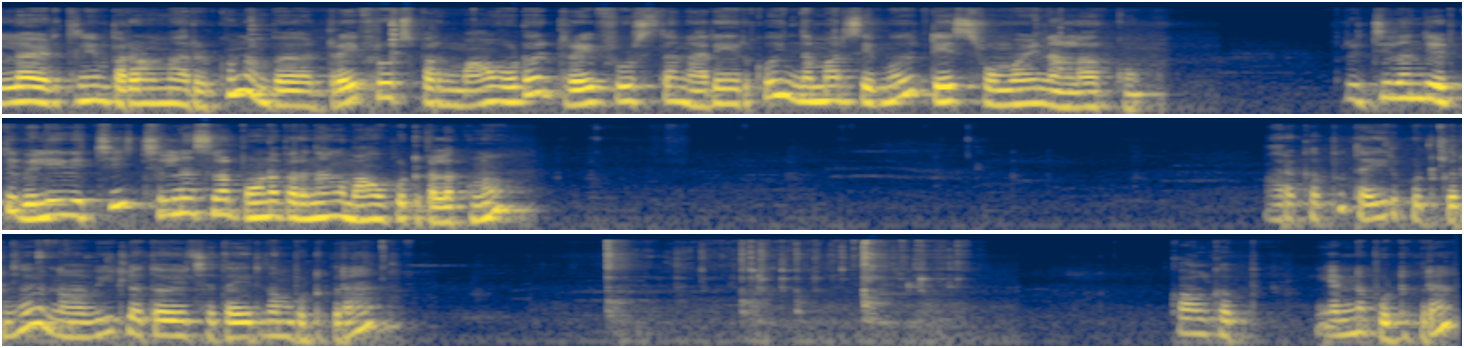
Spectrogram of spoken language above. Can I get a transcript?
எல்லா இடத்துலையும் பரவ மாதிரி இருக்கும். நம்ம ட்ரை ஃப்ரூட்ஸ் பாருங்கள் மாவோட ட்ரை ஃப்ரூட்ஸ் தான் நிறைய இருக்கும். இந்த மாதிரி செய்யும்போது டேஸ்ட் ரொம்பவே நல்லாயிருக்கும் ஃப்ரிட்ஜிலேருந்து எடுத்து வெளியே வச்சு சில்னஸ்லாம் போன பிறந்தாங்க தாங்க மாவு போட்டு கலக்கணும். அரை கப்பு தயிர் போட்டுக்கிறேங்க நான் வீட்டில் துவைச்ச தயிர் தான் போட்டுக்கிறேன். கால் கப் எண்ணெய் போட்டுக்கிறேன்.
